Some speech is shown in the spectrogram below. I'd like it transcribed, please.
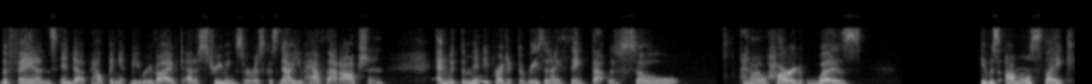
the fans end up helping it be revived at a streaming service because now you have that option. And with the Mindy Project, the reason I think that was so, I don't know, hard was it was almost like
